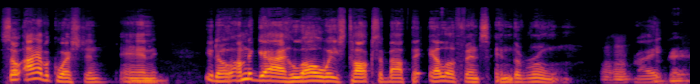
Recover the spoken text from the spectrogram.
So I have a question, and mm-hmm. you know, I'm the guy who always talks about the elephants in the room, mm-hmm. right? Okay.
